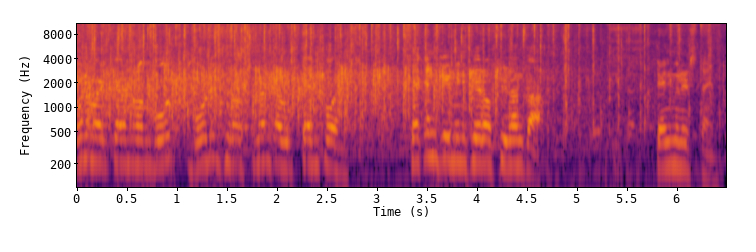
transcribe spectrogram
Seven white carrommen on board. Board in favor of Sri Lanka with 10 points. Second game in favor of Sri Lanka. 10 minutes time.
